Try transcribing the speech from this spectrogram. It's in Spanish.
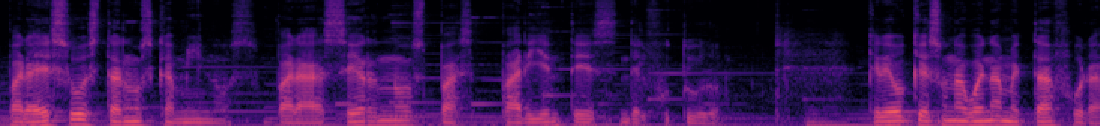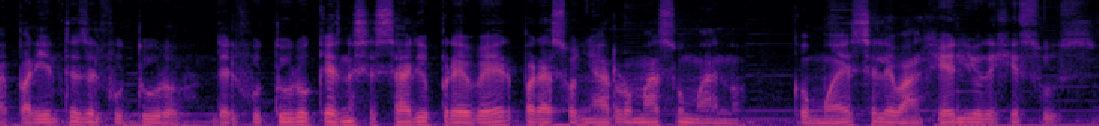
Para eso están los caminos, para hacernos parientes del futuro. Creo que es una buena metáfora, parientes del futuro, del futuro que es necesario prever para soñar lo más humano, como es el Evangelio de Jesús.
